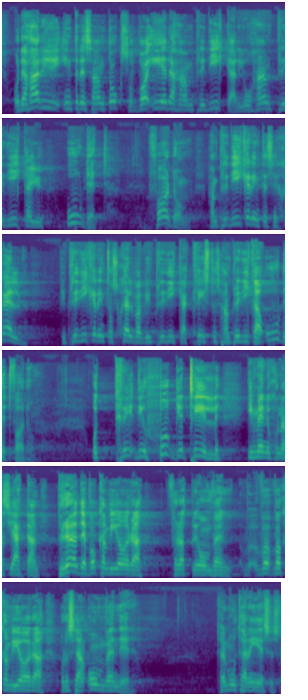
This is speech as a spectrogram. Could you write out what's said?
Och det här är ju intressant också. Vad är det han predikar? Jo, han predikar ju ordet för dem. Han predikar inte sig själv. Vi predikar inte oss själva, vi predikar Kristus. Han predikar ordet för dem. Och det hugger till i människornas hjärtan. Bröder, vad kan vi göra för att bli omvänd? Vad, vad kan vi göra? Och då säger han, omvänd er. Ta emot Herren Jesus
